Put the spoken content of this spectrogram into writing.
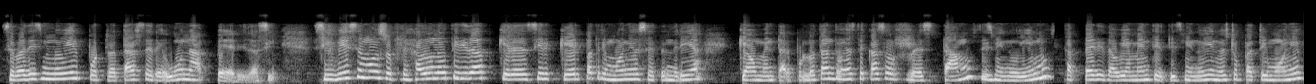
se va a disminuir por tratarse de una pérdida. ¿sí? Si hubiésemos reflejado una utilidad, quiere decir que el patrimonio se tendría que aumentar. Por lo tanto, en este caso restamos, disminuimos. Esta pérdida obviamente disminuye nuestro patrimonio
